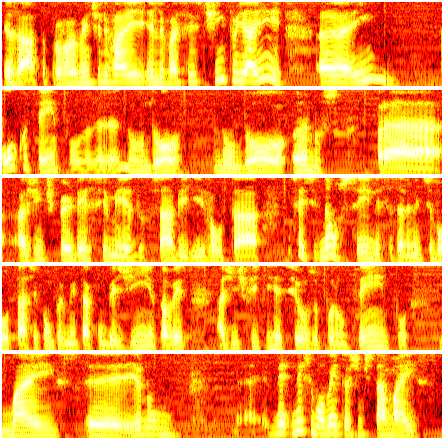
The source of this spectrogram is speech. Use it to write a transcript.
Exato. Provavelmente ele vai, ele vai ser extinto. E aí, uh, em pouco tempo, não dou, não dou anos para a gente perder esse medo, sabe? E voltar, não sei se, não sei necessariamente se voltar a se cumprimentar com um beijinho, talvez a gente fique receoso por um tempo, mas é, eu não, nesse momento a gente está mais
